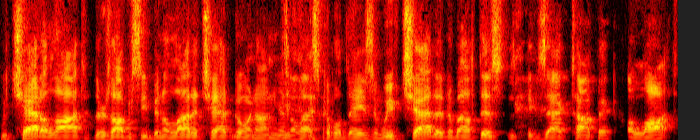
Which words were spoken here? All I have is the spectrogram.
We chat a lot. There's obviously been a lot of chat going on here in the last couple of days, and we've chatted about this exact topic a lot.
